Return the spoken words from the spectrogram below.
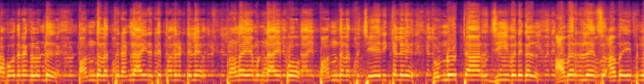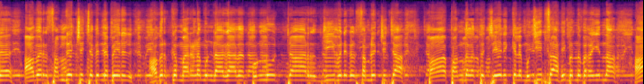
സഹോദരങ്ങളുണ്ട്. പന്തളത്ത് രണ്ടായിരത്തി പതിനെട്ടിൽ പ്രളയമുണ്ടായപ്പോ പന്തളത്ത് ചേരിക്കലിൽ തൊണ്ണൂറ്റാറ് ജീവനുകൾ അവരുടെ സ- അവ- പിന്നെ അവർ സംരക്ഷിച്ചതിന്റെ പേരിൽ അവർക്ക് മരണമുണ്ടാകാതെ തൊണ്ണൂറ്റാറ് ജീവനുകൾ സംരക്ഷിച്ച പന്തളത്ത് ചേരിക്കലെ മുജീബ് സാഹിബ് എന്ന് പറയുന്ന ആ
